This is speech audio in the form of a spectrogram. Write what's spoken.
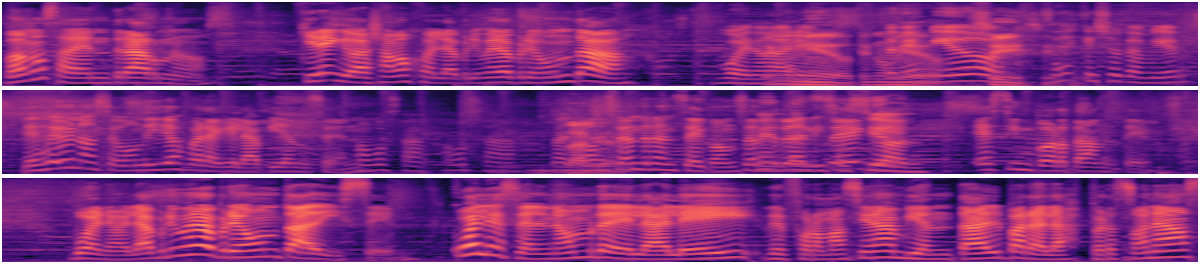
Vamos a adentrarnos. ¿Quieren que vayamos con la primera pregunta? Bueno, Tengo dale. miedo, tengo ¿Tenés miedo. miedo? Sí, sí, ¿Sabes sí. que yo también? Les doy unos segunditos para que la piensen. Vamos a, vamos a. Dale. Concéntrense, concéntrense. Mentalización. que Es importante. Bueno, la primera pregunta dice: ¿Cuál es el nombre de la ley de formación ambiental para las personas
